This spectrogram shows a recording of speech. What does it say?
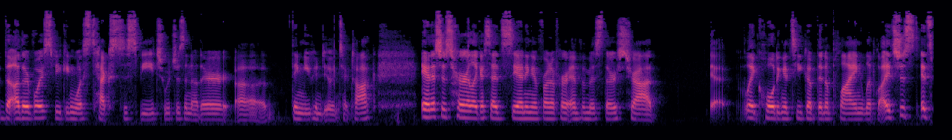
the other voice speaking was text to speech, which is another uh, thing you can do in TikTok. And it's just her, like I said, standing in front of her infamous thirst trap, eh, like holding a teacup, than applying lip gloss. It's just it's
